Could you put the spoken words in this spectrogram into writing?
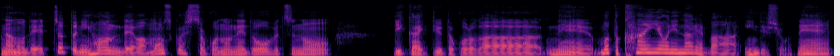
なので、ちょっと日本ではもう少しそこのね、動物の理解っていうところがね、もっと寛容になればいいんでしょうね。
